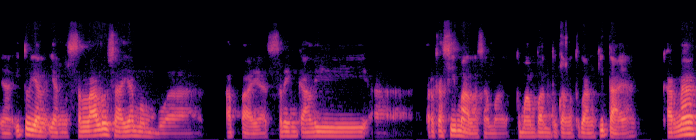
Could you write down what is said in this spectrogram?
Ya, itu yang yang selalu saya membuat apa ya, sering kali uh, terkesima lah sama kemampuan tukang-tukang kita ya. Karena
